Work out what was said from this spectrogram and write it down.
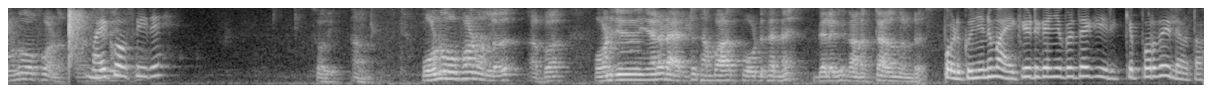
ഓൺ ഓഫ് ആണ്. മൈക്ക് ഓഫ് ചെയ്തേ. സോറി ആ. ഓണും ഓഫാണ് ഉള്ളത് അപ്പോൾ ഓൺ ചെയ്ത് കഴിഞ്ഞാൽ ഡയറക്റ്റ് സംഭവം ആ സ്പോട്ടിൽ തന്നെ ഇതിലേക്ക് കണക്ട് ആകുന്നുണ്ട്. പൊടിക്കുഞ്ഞിന് മയക്കി ഇട്ട് കഴിഞ്ഞപ്പോഴത്തേക്ക് ഇരിക്കപ്പുറതേ ഇല്ല കേട്ടോ.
